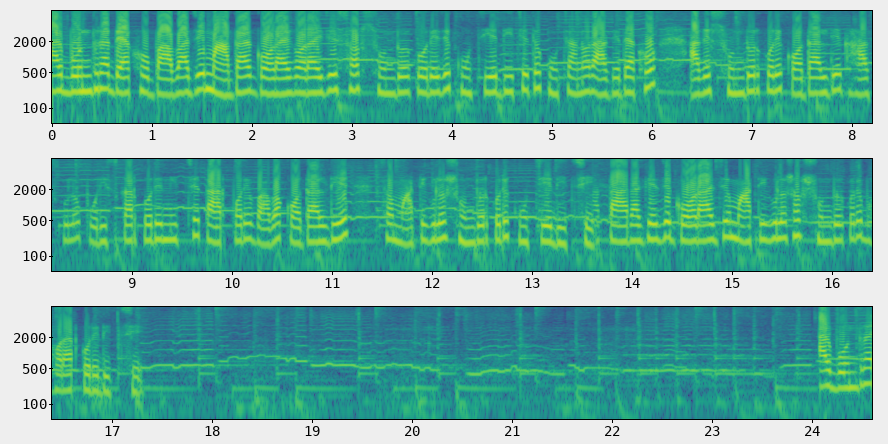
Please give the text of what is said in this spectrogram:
আর বন্ধুরা দেখো, বাবা যে মাদার গড়ায় গড়ায় যে সব সুন্দর করে যে কুঁচিয়ে দিয়েছে তো কুচানোর আগে দেখো, আগে সুন্দর করে কোদাল দিয়ে ঘাসগুলো পরিষ্কার করে নিচ্ছে, তারপরে বাবা কোদাল দিয়ে সব মাটিগুলো সুন্দর করে কুঁচিয়ে দিচ্ছে। তার আগে যে গড়ায় যে মাটিগুলো সব সুন্দর করে ভরাট করে দিচ্ছে। আর বন্ধুরা,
